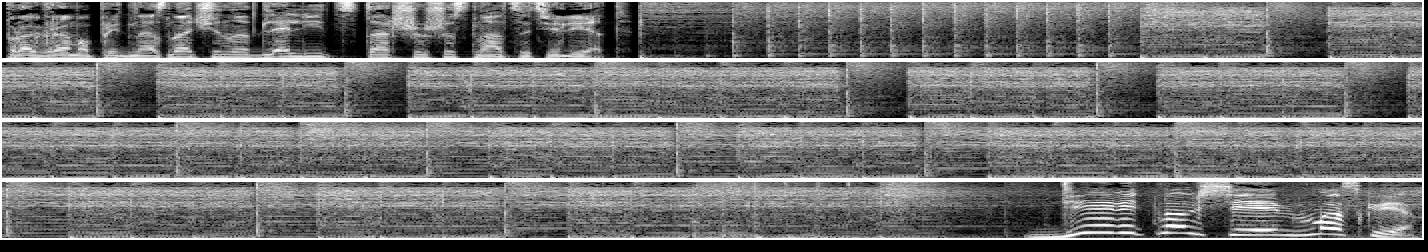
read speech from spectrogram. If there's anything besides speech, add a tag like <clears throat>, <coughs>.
Программа предназначена для лиц старше 16 лет. Девять ноль семь в Москве.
